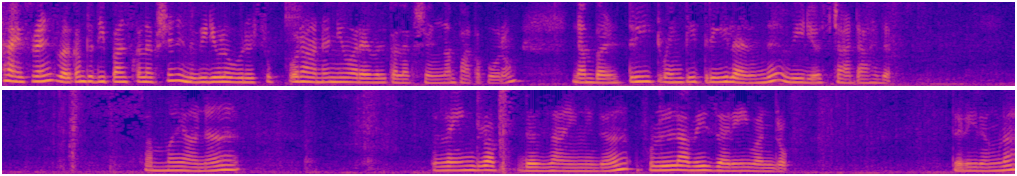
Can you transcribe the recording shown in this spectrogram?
Hi friends welcome to Deepa's collection இந்த வீடியோவில் ஒரு சூப்பரான நியூ அரைவல் கலெக்ஷன் தான் பார்க்க போகிறோம் நம்பர் த்ரீ டுவெண்ட்டி த்ரீலேருந்து வீடியோ ஸ்டார்ட் ஆகுது. செம்மையான ரெயின் ட்ராப்ஸ் டிசைன் இது. ஃபுல்லாகவே சரி வந்துடும் தெரியுதுங்களா?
